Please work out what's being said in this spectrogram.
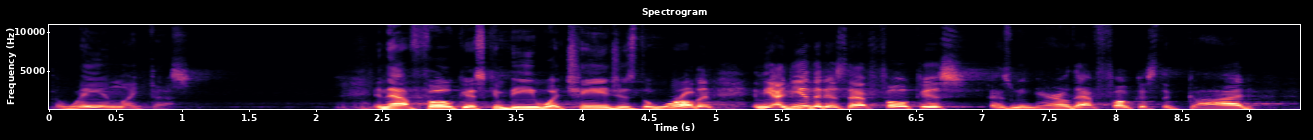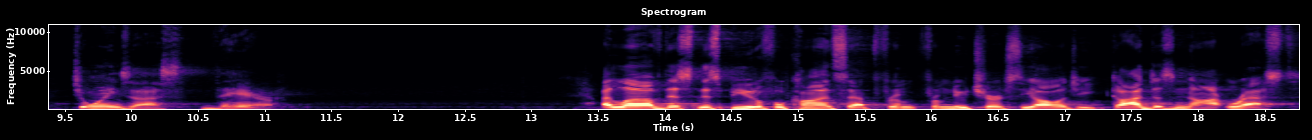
they're way in like this. And that focus can be what changes the world. And, and the idea that is that focus, as we narrow that focus, that God joins us there. I love this, this beautiful concept from, from New Church theology. God does not rest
